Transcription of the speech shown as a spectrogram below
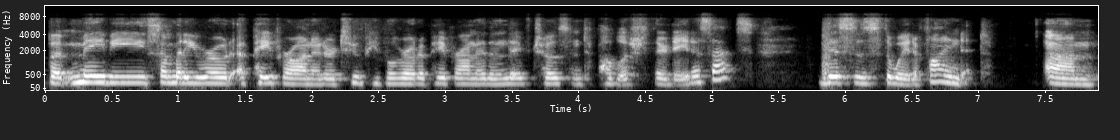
but maybe somebody wrote a paper on it or two people wrote a paper on it and they've chosen to publish their data sets, this is the way to find it. Um,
